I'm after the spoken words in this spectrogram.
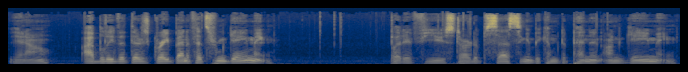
You know, I believe that there's great benefits from gaming. But if you start obsessing and become dependent on gaming,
